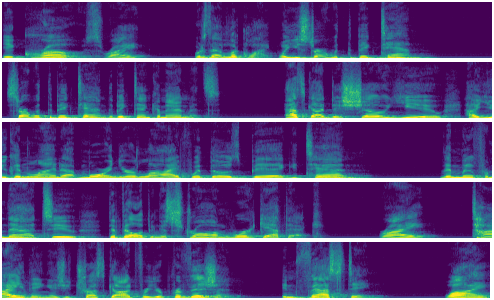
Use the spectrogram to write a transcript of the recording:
It grows, right? What does that look like? Well, you start with the Big Ten. Start with the Big Ten, the Big Ten Commandments. Ask God to show you how you can line up more in your life with those Big Ten. Then move from that to developing a strong work ethic, right? Tithing as you trust God for your provision, investing. Why?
